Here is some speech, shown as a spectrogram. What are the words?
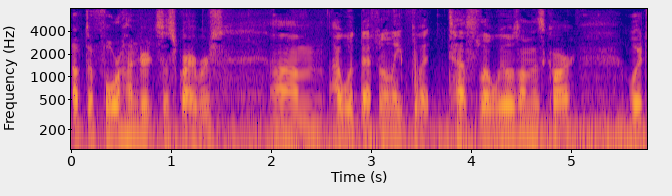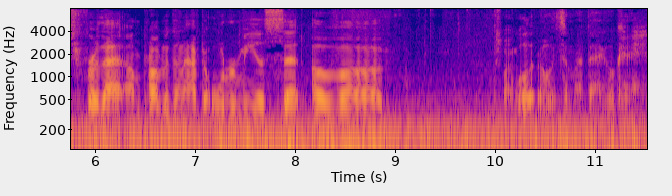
up to 400 subscribers, um, I would definitely put Tesla wheels on this car, which for that, I'm probably going to have to order me a set of, uh, where's my wallet? Oh, it's in my bag. Okay.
